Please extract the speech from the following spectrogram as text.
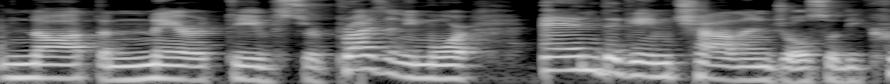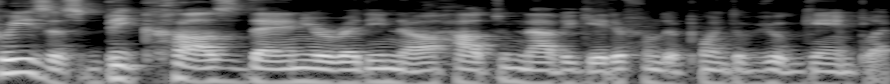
not a narrative surprise anymore, and the game challenge also decreases because then you already know how to navigate it from the point of view of gameplay.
